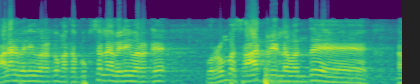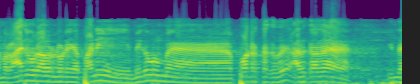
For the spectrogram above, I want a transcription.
மலர் வெளிவரக்கு மற்ற புக்ஸ் எல்லாம் வெளிவரக்கு ஒரு ரொம்ப ஷார்ட் பீரியடில் வந்து நம்ம ராஜகுரு அவர்களுடைய பணி மிகவும் போற்றத்தக்கது. அதுக்காக இந்த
